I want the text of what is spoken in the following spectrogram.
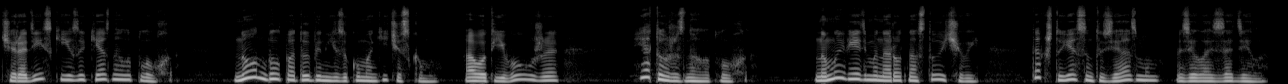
Чародейский язык я знала плохо но он был подобен языку магическому, а вот его уже я тоже знала плохо. Но мы, ведьмы, народ настойчивый, так что я с энтузиазмом взялась за дело.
